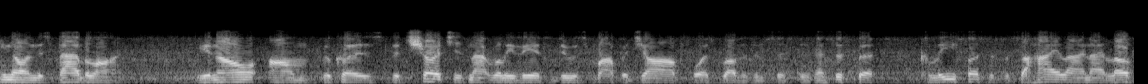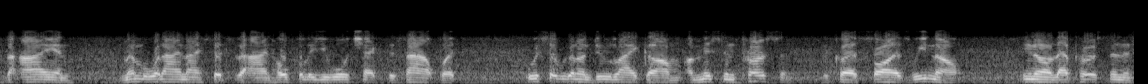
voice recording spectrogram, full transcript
you know, in this Babylon you know, um, because the church is not really there to do its proper job for its brothers and sisters. And Sister Khalifa, Sister Suhaila, and I love the iron. Remember what I and I said to the iron. Hopefully you will check this out. But we said we're going to do like um, a missing person because as far as we know, you know, that person is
